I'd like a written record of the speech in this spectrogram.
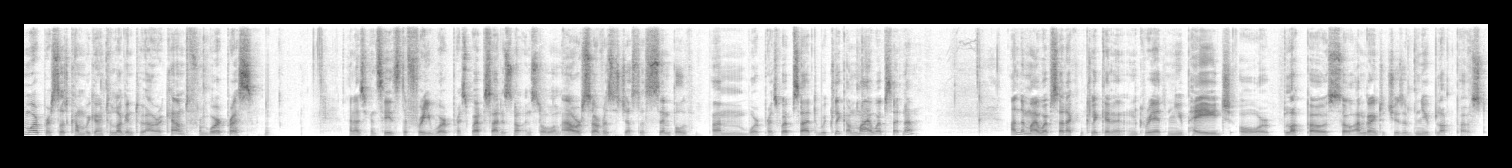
On wordpress.com we're going to log into our account from WordPress. And as you can see it's the free WordPress website. It's not installed on our servers, it's just a simple um, WordPress website. We click on my website now. Under my website I can click it and create a new page or blog post. So I'm going to choose a new blog post.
